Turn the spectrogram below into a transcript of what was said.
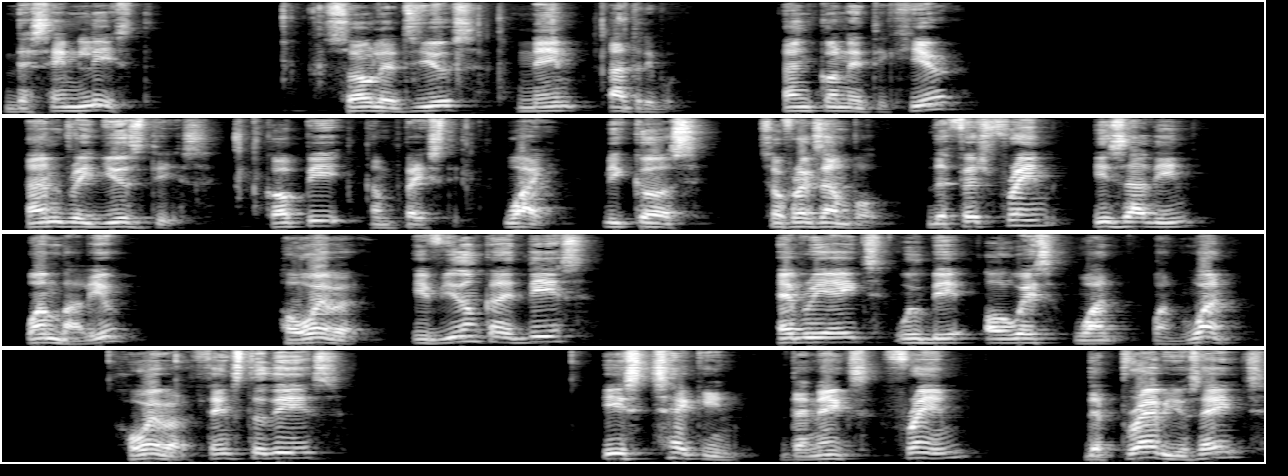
the same list. So let's use name attribute and connect it here and reuse this. Copy and paste it. Why? Because, so for example, the first frame is adding one value. However, if you don't connect this, every age will be always 1, 1, 1. However, thanks to this, is checking the next frame, the previous age,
